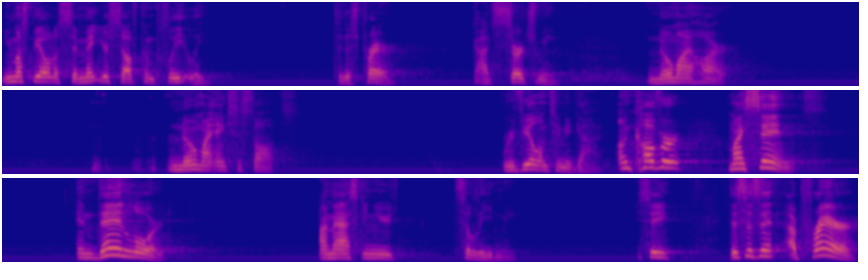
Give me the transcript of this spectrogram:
you must be able to submit yourself completely to this prayer. God, search me, know my heart, know my anxious thoughts. Reveal them to me, God. Uncover my sins. And then, Lord, I'm asking you to lead me. You see, this isn't a prayer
